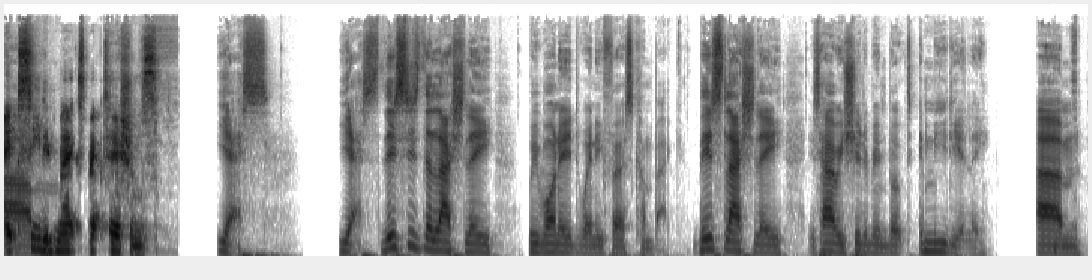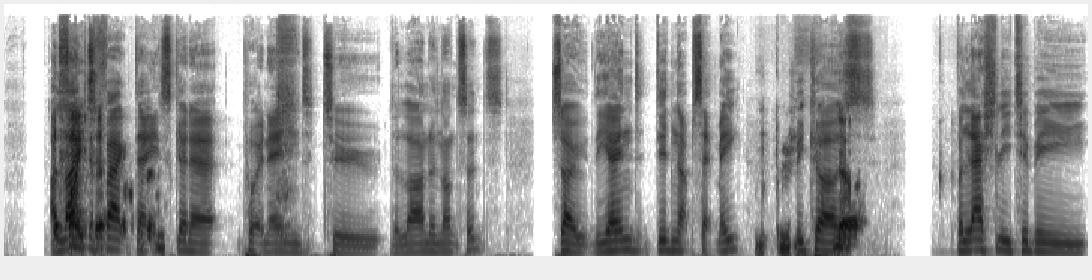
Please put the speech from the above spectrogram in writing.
Exceeded Um, my expectations. Yes. Yes. This is the Lashley we wanted when he first come back. This Lashley is how he should have been booked immediately. Um, I like the fact that it's going to put an end to the Lana nonsense. So the end didn't upset me because for Lashley to be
